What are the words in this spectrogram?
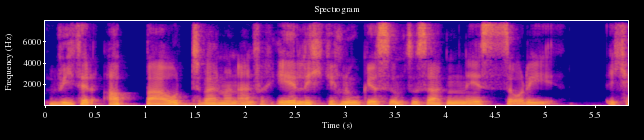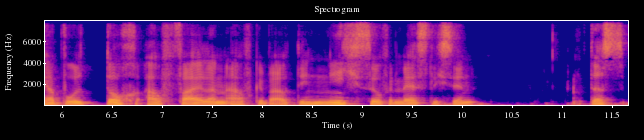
wieder abbaut, weil man einfach ehrlich genug ist, um zu sagen, nee, sorry, ich habe wohl doch auf Pfeilern aufgebaut, die nicht so verlässlich sind. Das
